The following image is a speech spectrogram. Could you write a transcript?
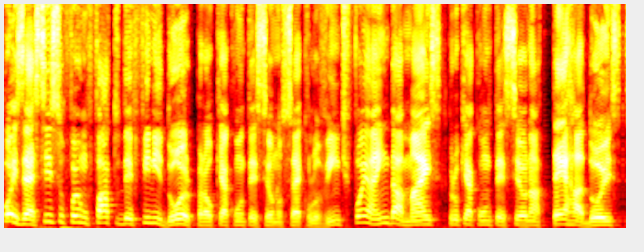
Pois é, se isso foi um fato definidor para o que aconteceu no século XX, foi ainda mais para o que aconteceu na Terra 2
